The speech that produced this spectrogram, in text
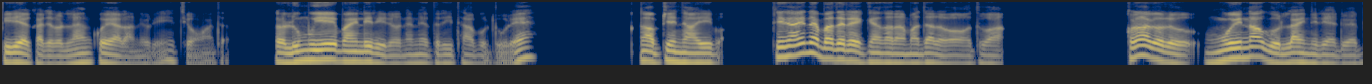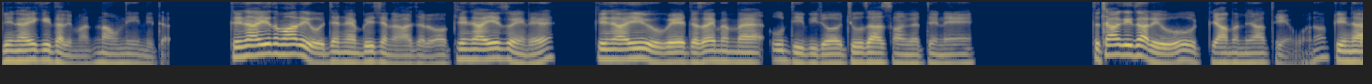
ပြီးတဲ့အခါကျတော့လမ်းကွဲရတာမျိုးတွေကြုံရတယ်ဆိုတော့လူမှုရေးပိုင်းလေးတွေတော့နည်းနည်းသတိထားဖို့လိုတယ်နောက်ပညာရေးပေါ့ပညာရေးနဲ့ပတ်သက်တဲ့ကံစားတာမှာကြတော့သူကခုနကပြောလို့ငွေနောက်ကိုလိုက်နေတဲ့အတွက်ပညာရေးကိစ္စတွေမှာနှောင့်နှေးနေတတ်ပညာရေးသမားတွေကိုကြံကြံပေးချင်တာကကြတော့ပညာရေးဆိုရင်လည်း ပညာရေးကိုပဲဒီဇိုင်းမမတ်ဥတည်ပြီးတော့စူးစမ်းဆောင်ရွက်တင်တယ်တခြားကိစ္စတွေကိုကြားမများတင်ပေါ့နော်ပညာ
